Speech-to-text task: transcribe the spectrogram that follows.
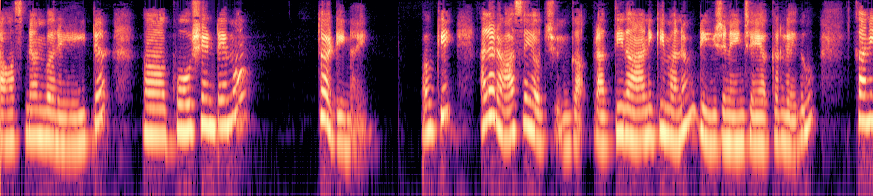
లాస్ట్ నెంబర్ ఎయిట్ కోషంట్ ఏమో థర్టీ నైన్ ఓకే అలా రాసేయచ్చు. ఇంకా ప్రతి దానికి మనం డివిజన్ ఏం చేయక్కర్లేదు. కానీ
